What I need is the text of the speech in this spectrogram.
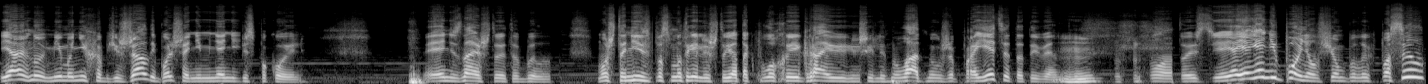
Я, ну, мимо них объезжал, и больше они меня не беспокоили. Я не знаю, что это было. Может, они посмотрели, что я так плохо играю и решили, ну ладно, уже проедь этот ивент. Mm-hmm. Вот, то есть я, я, я не понял, в чем был их посыл.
